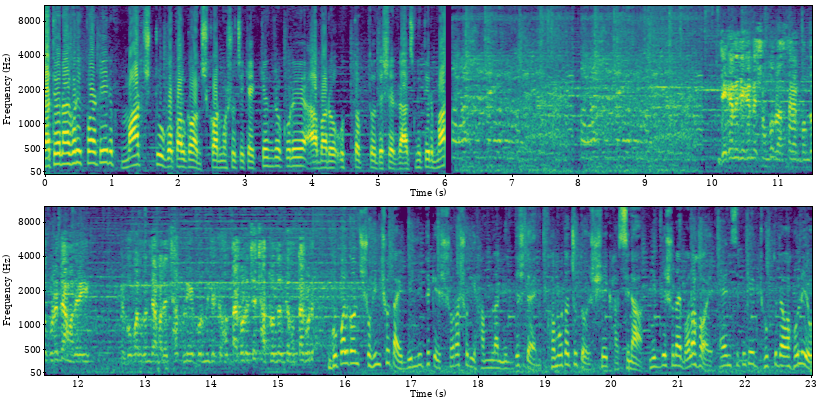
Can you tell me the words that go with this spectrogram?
জাতীয় নাগরিক পার্টির মার্চ টু গোপালগঞ্জ কর্মসূচিকে কেন্দ্র করে আবারও উত্তপ্ত দেশের রাজনীতির মাঠ যেখানে যেখানে সম্ভব রাস্তাঘাট বন্ধ করে দেয়, আমাদের এই গোপালগঞ্জে আমাদের ছাত্রলীগের কর্মীদেরকে হত্যা করেছে ছাত্রদেরকে হত্যা করে গোপালগঞ্জ সহিংসতায় দিল্লি থেকে সরাসরি হামলার নির্দেশ দেন ক্ষমতাচ্যুত শেখ হাসিনা। নির্দেশনায় বলা হয় এনসিপিকে ঢুকতে দেওয়া হলেও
